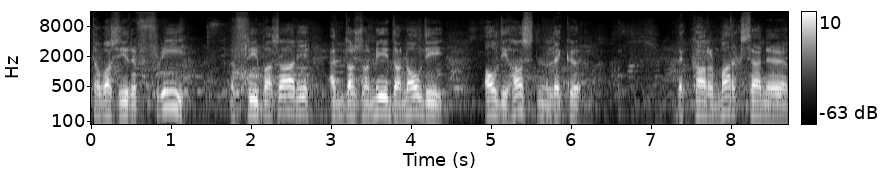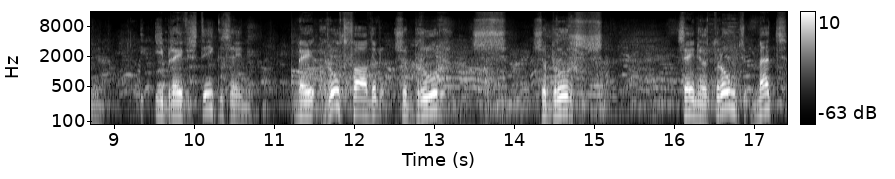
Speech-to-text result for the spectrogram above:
Dat was hier een free, een free bazaar. hè. En dat is nog meer dan al die, al die gasten. Eh, like Karl Marx en eh, die blijven steken zijn. Mijn grootvader, zijn broer, zijn broers zijn getrouwd met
